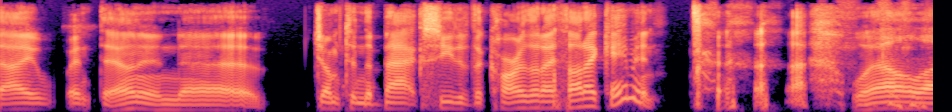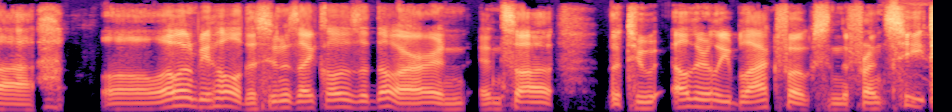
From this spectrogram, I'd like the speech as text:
I went down and uh, jumped in the back seat of the car that I thought I came in. well, uh, lo and behold, as soon as I closed the door and, and saw the two elderly black folks in the front seat,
